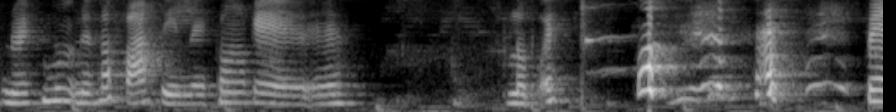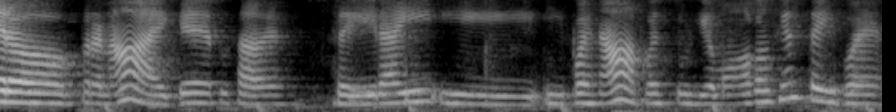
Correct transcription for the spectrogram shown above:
no es, no es lo fácil, es como que es lo opuesto. pero, pero nada, hay que, tú sabes, seguir ahí y, pues nada, pues surgió modo consciente y pues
